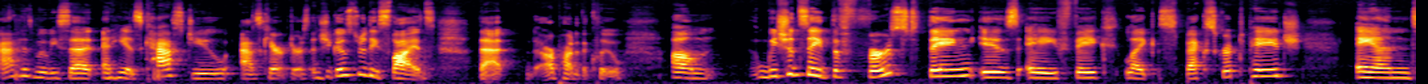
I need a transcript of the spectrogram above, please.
at his movie set and he has cast you as characters. And she goes through these slides that are part of the clue. Um, we should say the first thing is a fake like spec script page, and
